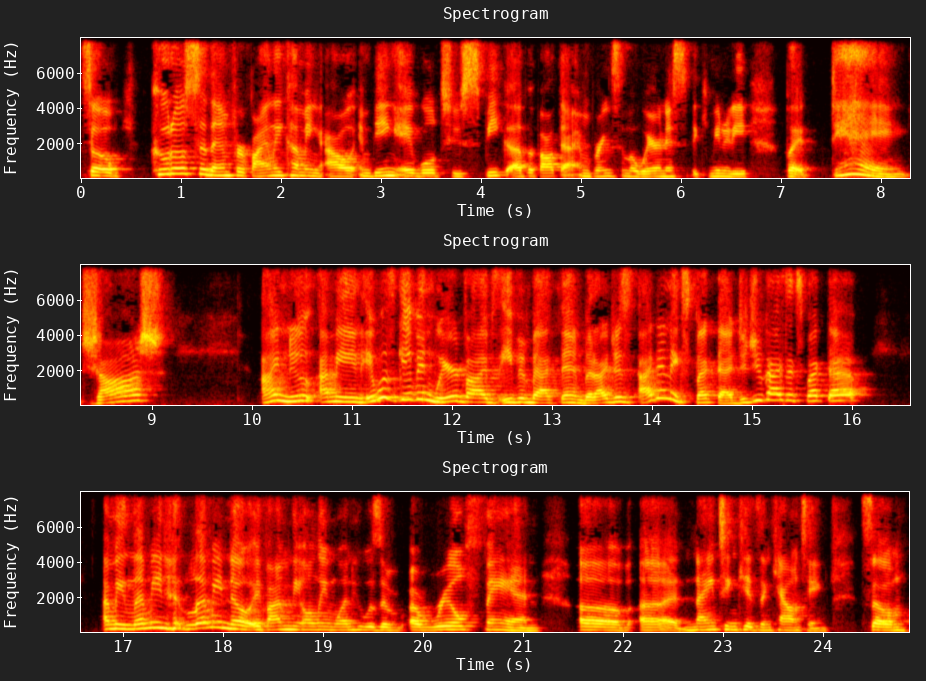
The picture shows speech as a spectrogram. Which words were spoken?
So, kudos to them for finally coming out and being able to speak up about that and bring some awareness to the community. But dang, Josh I knew, I mean, it was giving weird vibes even back then, but I just I didn't expect that. Did you guys expect that? I mean, let me let me know if I'm the only one who was a, a real fan of uh 19 kids and counting. So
